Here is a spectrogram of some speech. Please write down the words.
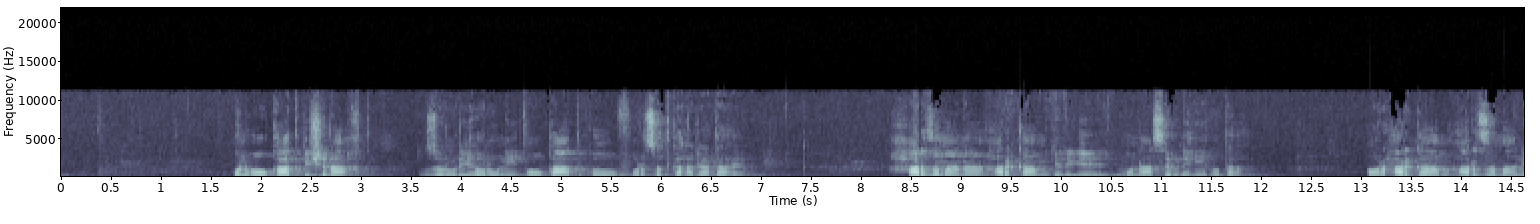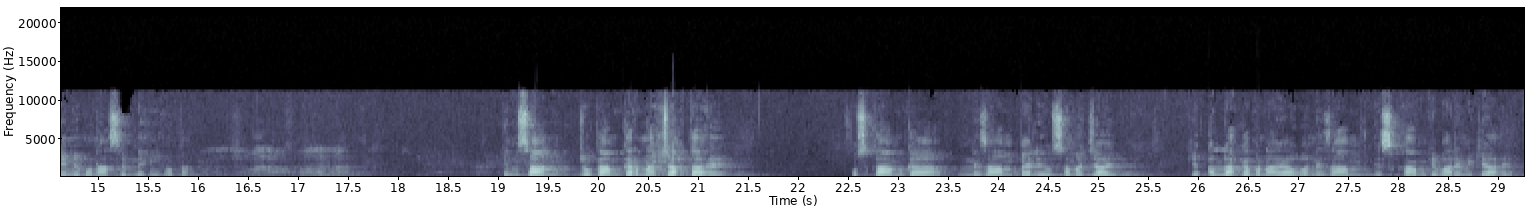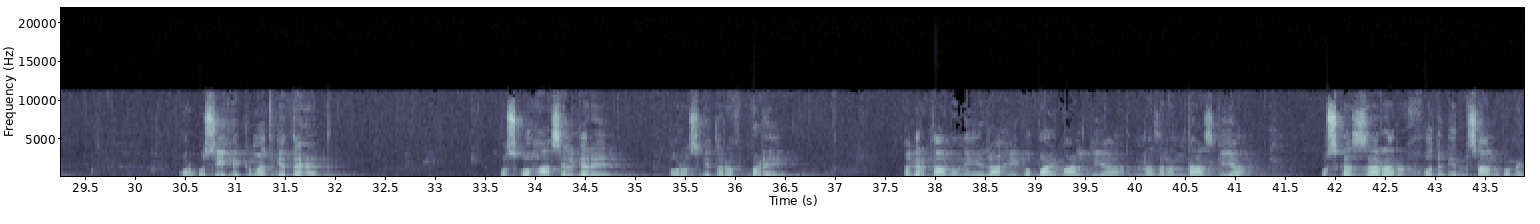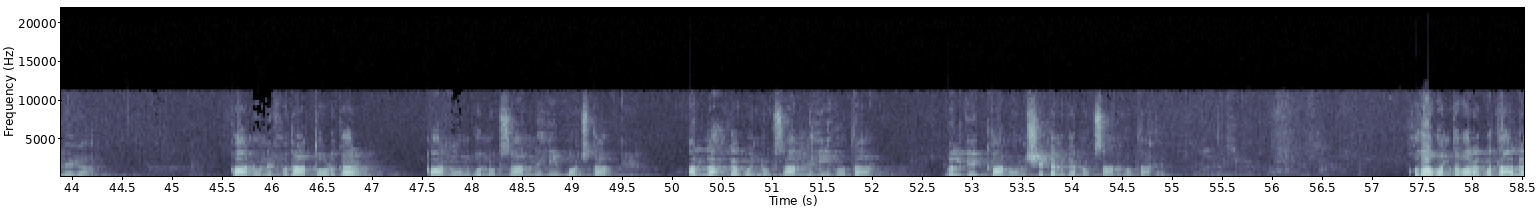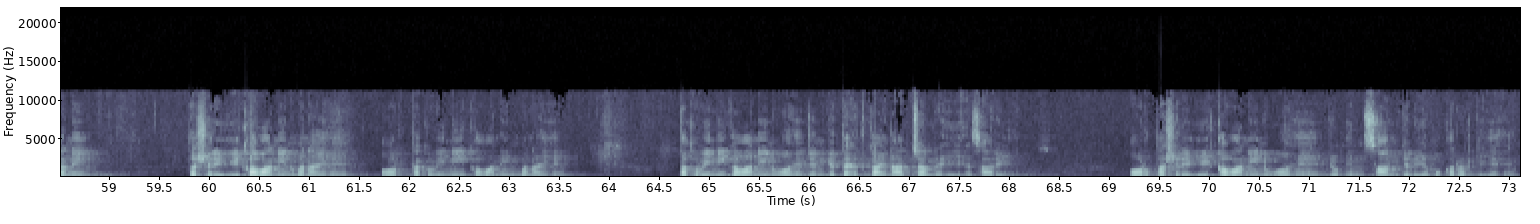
उन अवकात की शनाख्त ज़रूरी है और उन्हीं अवकात को फ़ुर्सत कहा जाता है हर ज़माना हर काम के लिए मुनासिब नहीं होता और हर काम हर ज़माने में मुनासिब नहीं होता इंसान जो काम करना चाहता है, उस काम का निज़ाम पहले वो समझ जाए कि अल्लाह का बनाया हुआ निज़ाम इस काम के बारे में क्या है। और उसी हमत के तहत उसको हासिल करे और उसकी तरफ़ बढ़े। अगर कानून इलाही को पायमाल किया, नज़रअंदाज किया, उसका ज़रर ख़ुद इंसान को मिलेगा। कानून खुदा तोड़कर कानून को नुकसान नहीं पहुँचता, अल्लाह का कोई नुकसान नहीं होता, बल्कि कानून शिकन का नुकसान होता है। खुदावन तबारक व ताली ने तशरी कवानीन बनाए हैं और तकवीनी कवानीन बनाए हैं। तकवीनी कवानीन वो हैं जिनके तहत कायनात चल रही है सारी, और तशरी कवानीन वो हैं जो इंसान के लिए मुकर किए हैं।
